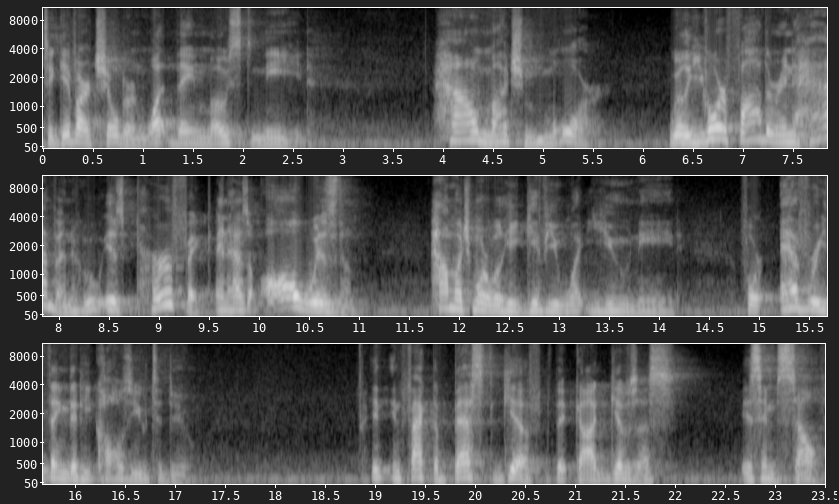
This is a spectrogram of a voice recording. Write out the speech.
to give our children what they most need, how much more will your Father in heaven, who is perfect and has all wisdom, how much more will He give you what you need for everything that He calls you to do? In, in fact, the best gift that God gives us is Himself.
